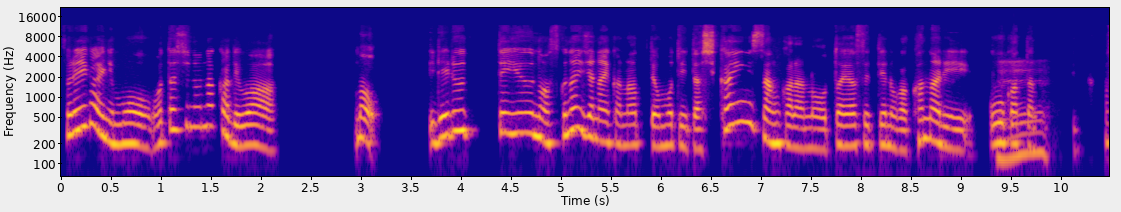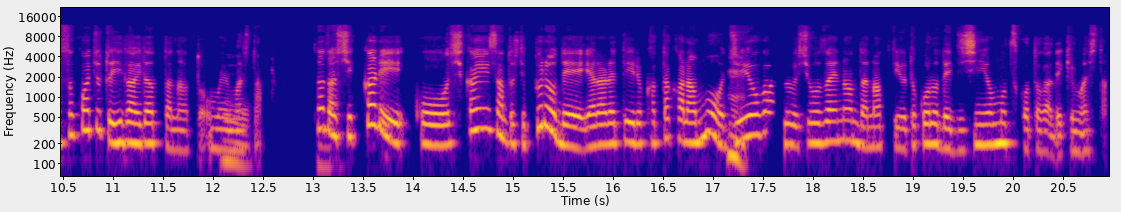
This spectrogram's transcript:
それ以外にも私の中では、まあ、入れるっていうのは少ないんじゃないかなって思っていた歯科医院さんからのお問い合わせっていうのがかなり多かったのへで、あそこはちょっと意外だったなと思いました。ただ、しっかり、こう、歯科医院さんとしてプロでやられている方からも、需要がある商材なんだなっていうところで自信を持つことができました。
